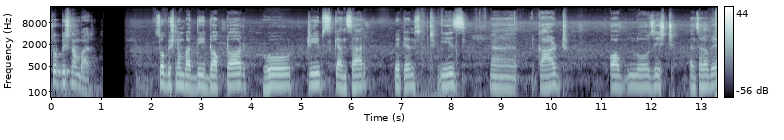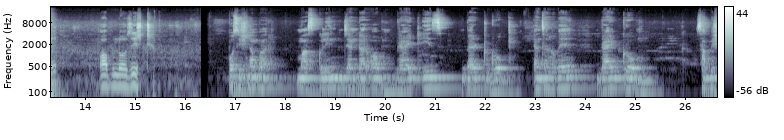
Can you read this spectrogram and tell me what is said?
চব্বিশ নম্বর চব্বিশ number the doctor who trips cancer patent is card oncologist answer হবে অবলোজিস্ট পঁচিশ number masculine gender of bride is bridegroom answer হবে ব্রাইট গ্রুপ ছাব্বিশ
